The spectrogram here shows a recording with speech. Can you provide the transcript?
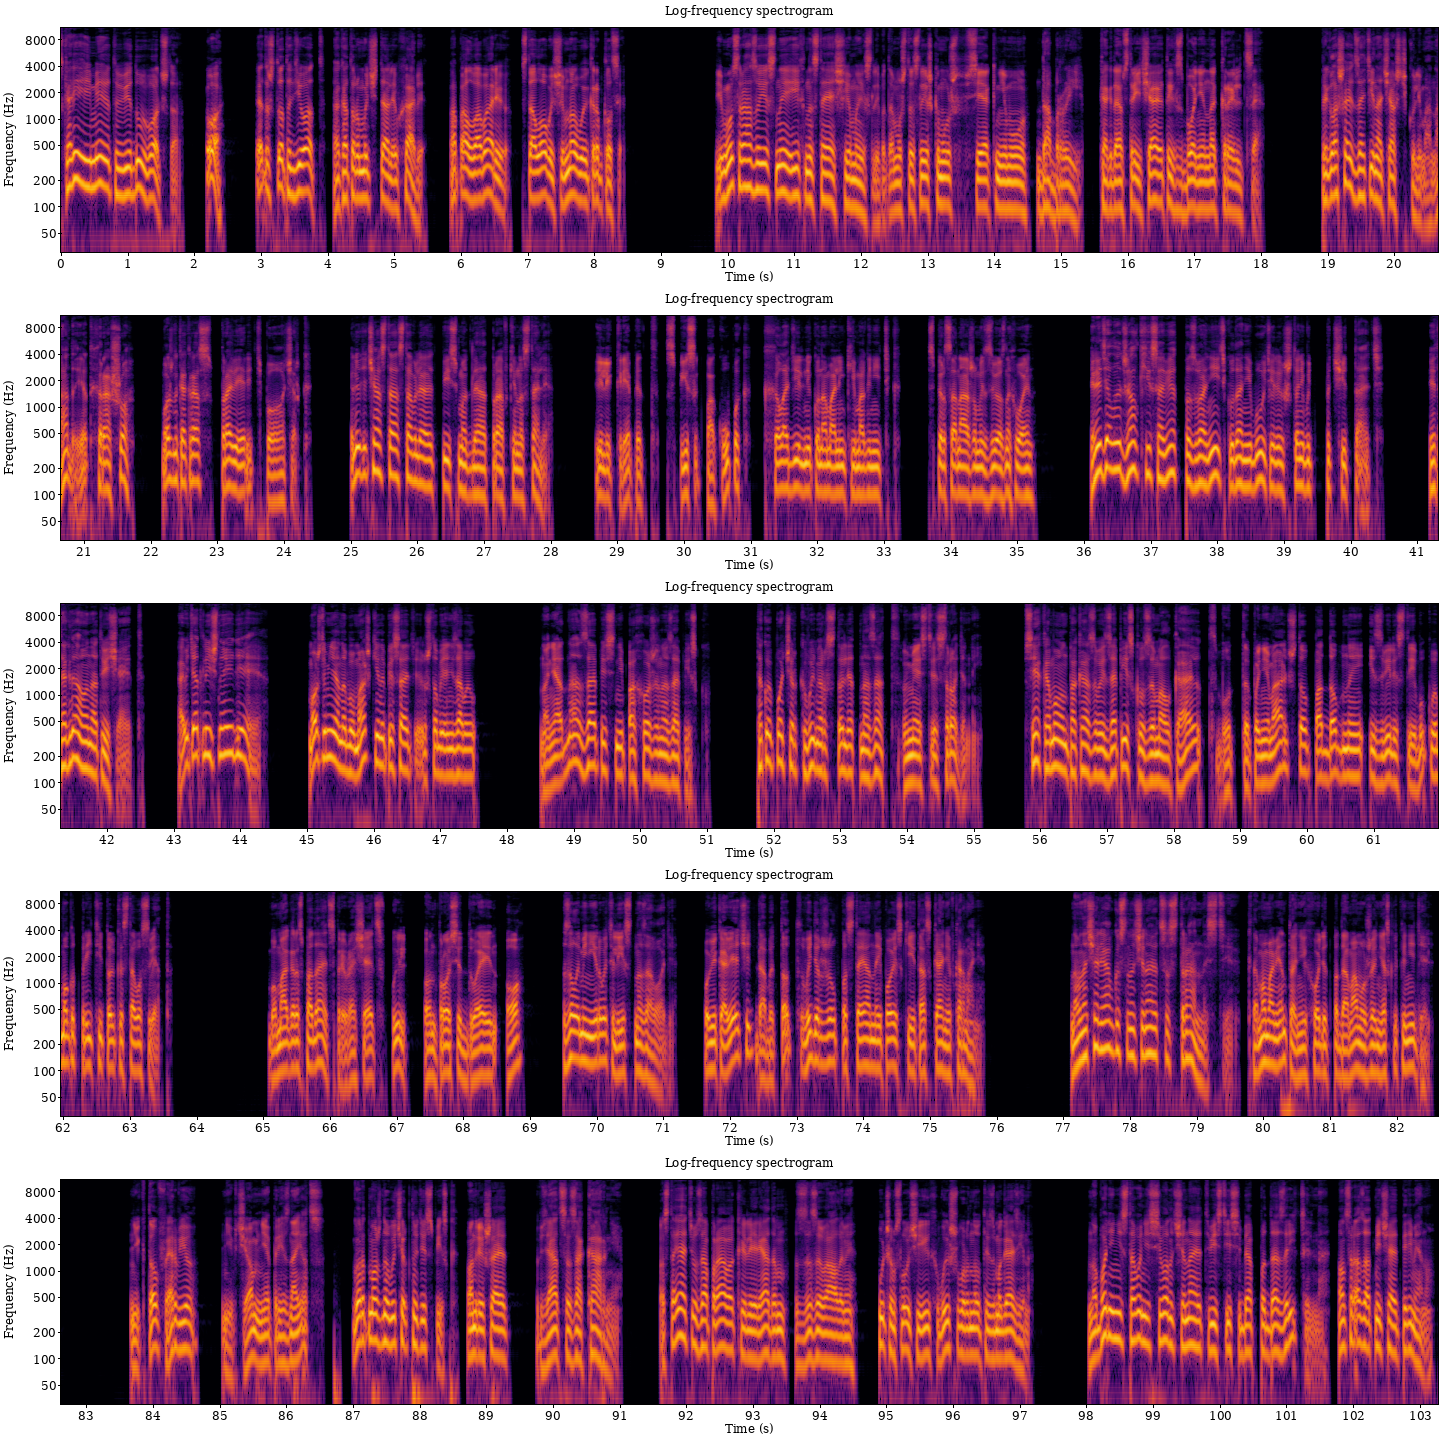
Скорее имеют в виду вот что. О, это что-то диод, о котором мы читали в хабе. Попал в аварию, стал овощем, но выкарабкался. Ему сразу ясны их настоящие мысли, потому что слишком уж все к нему добры, когда встречают их с Бонни на крыльце. Приглашают зайти на чашечку лимонада, и это хорошо. Можно как раз проверить почерк. Люди часто оставляют письма для отправки на столе или крепят список покупок к холодильнику на маленький магнитик с персонажем из «Звездных войн». Или делают жалкий совет позвонить куда-нибудь или что-нибудь почитать. И тогда он отвечает. «А ведь отличная идея. Можете мне на бумажке написать, чтобы я не забыл?» Но ни одна запись не похожа на записку. Такой почерк вымер сто лет назад вместе с Родиной. Все, кому он показывает записку, замолкают, будто понимают, что подобные извилистые буквы могут прийти только с того света. Бумага распадается, превращается в пыль. Он просит Дуэйн О. заламинировать лист на заводе. Увековечить, дабы тот выдержал постоянные поиски и таскания в кармане. Но в начале августа начинаются странности. К тому моменту они ходят по домам уже несколько недель. Никто в Фервью ни в чем не признается. Город можно вычеркнуть из списка. Он решает взяться за Карни, постоять у заправок или рядом с зазывалами. В худшем случае их вышвырнут из магазина. Но Бонни ни с того ни с сего начинает вести себя подозрительно. Он сразу отмечает перемену.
